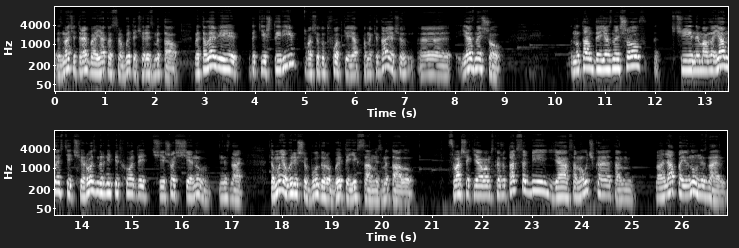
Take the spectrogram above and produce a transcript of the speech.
Значить, треба якось робити через метал. Металеві такі штирі, ось тут фотки я понакидаю, якщо е, я знайшов. Ну там, де я знайшов, чи нема в наявності, чи розмір не підходить, чи що ще, ну не знаю. Тому я вирішив буду робити їх сам із металу. Сварщик, я вам скажу так собі, я самоучка, там наляпаю, ну не знаю.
